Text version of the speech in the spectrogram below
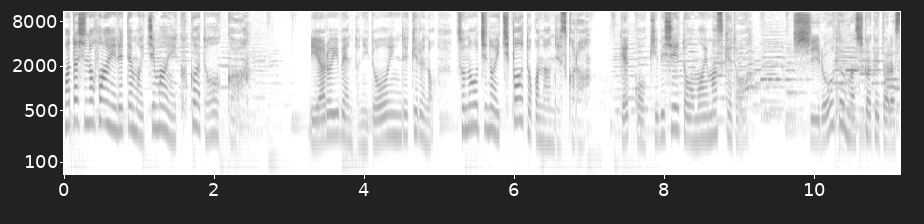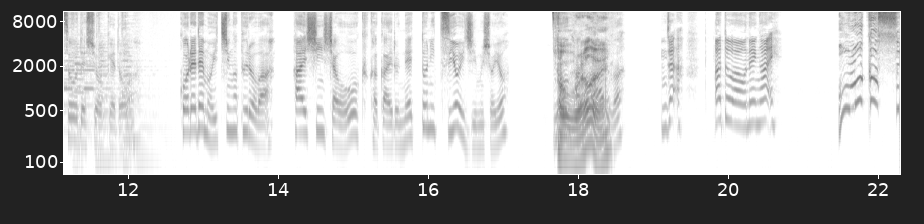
私のファン入れても1万いくかどうかリアルイベントに動員できるのそのうちの1%とかなんですから。結構厳しいと思いますけど。素人が仕掛けたらそうでしょうけど。これでもいちごプロは配信者を多く抱えるネットに強い事務所よ。Oh, ノウハウはあ really? るわ。じゃああとはお願い。お任せ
